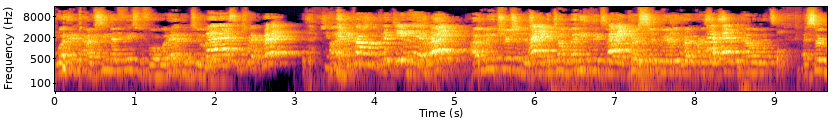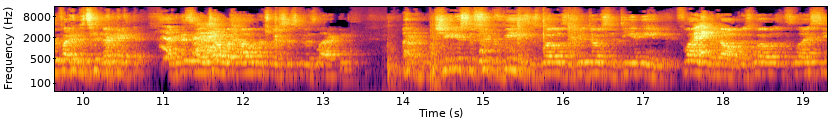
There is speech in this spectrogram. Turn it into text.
What? hap- I've seen that face before. What happened to her? Badass and Trick, Rick. She's been across for 15 years, Rick. I'm a nutritionist. I can tell many things about a person merely by parsing certain elements and certain vitamins in their hand. I can instantly tell what elements their system is lacking. she can use some super bees as well as a good dose of D and E. Flies would help as well as lysine.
